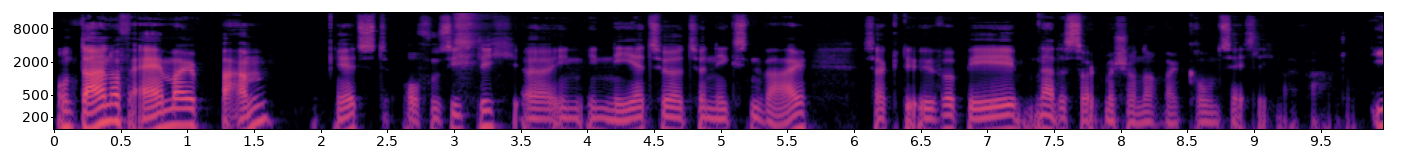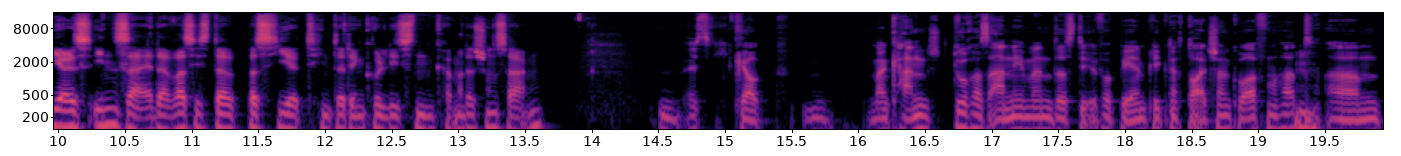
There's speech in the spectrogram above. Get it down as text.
und dann auf einmal, bam, jetzt offensichtlich äh, in, in Nähe zur, zur nächsten Wahl, sagt die ÖVP, na, das sollte man schon nochmal grundsätzlich neu verhandeln. Ihr als Insider, was ist da passiert hinter den Kulissen? Kann man das schon sagen? Ich glaube, man kann durchaus annehmen, dass die ÖVP einen Blick nach Deutschland geworfen hat. Mhm. Ähm,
